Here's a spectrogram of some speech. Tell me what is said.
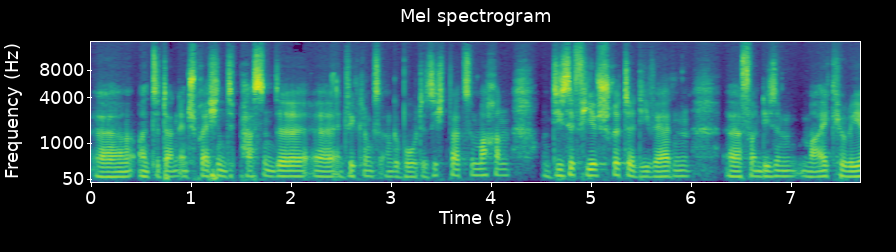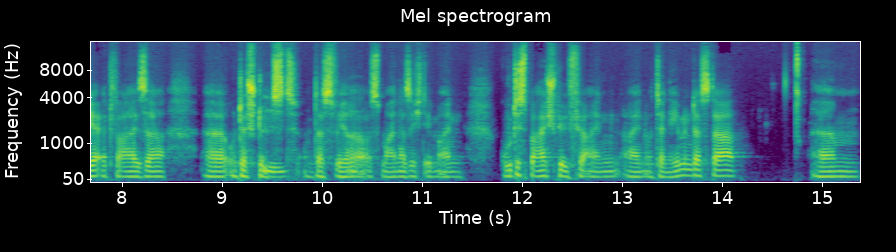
Äh, und dann entsprechend passende äh, Entwicklungsangebote sichtbar zu machen. Und diese vier Schritte, die werden äh, von diesem My Career Advisor äh, unterstützt. Mhm. Und das wäre aus meiner Sicht eben ein gutes Beispiel für ein, ein Unternehmen, das da ähm,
